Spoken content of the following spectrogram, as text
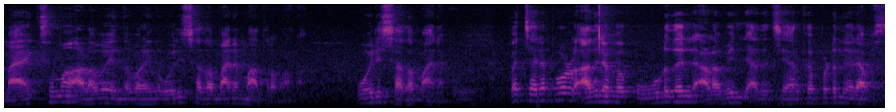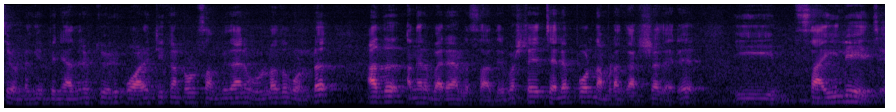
മാക്സിമം അളവ് എന്ന് പറയുന്നത് ഒരു ശതമാനം മാത്രമാണ്. ഒരു ശതമാനം. അപ്പം ചിലപ്പോൾ അതിലൊക്കെ കൂടുതൽ അളവിൽ അത് ചേർക്കപ്പെടുന്ന ഒരു അവസ്ഥയുണ്ടെങ്കിൽ പിന്നെ അതിനൊക്കെ ഒരു ക്വാളിറ്റി കൺട്രോൾ സംവിധാനം ഉള്ളതുകൊണ്ട് അത് അങ്ങനെ വരാനുള്ള സാധ്യത. പക്ഷേ ചിലപ്പോൾ നമ്മുടെ കർഷകർ ഈ സൈലേജ്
